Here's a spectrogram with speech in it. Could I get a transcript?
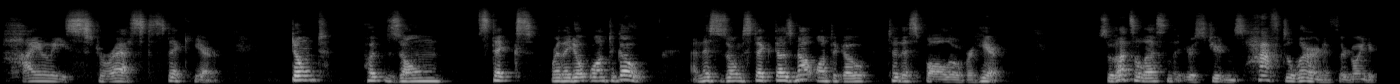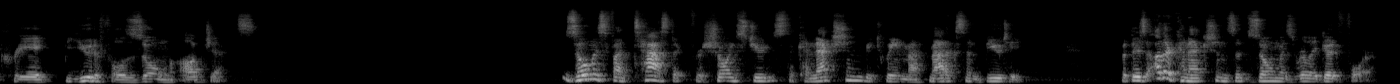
highly stressed stick here. Don't put Zome sticks where they don't want to go. And this Zome stick does not want to go to this ball over here. So that's a lesson that your students have to learn if they're going to create beautiful Zome objects. Zome is fantastic for showing students the connection between mathematics and beauty. But there's other connections that Zome is really good for.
